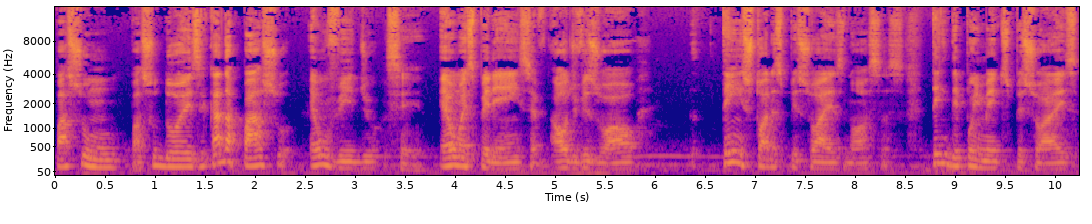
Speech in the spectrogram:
passo 1, passo 2 e cada passo é um vídeo Sim. é uma experiência audiovisual, tem histórias pessoais nossas, tem depoimentos pessoais,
